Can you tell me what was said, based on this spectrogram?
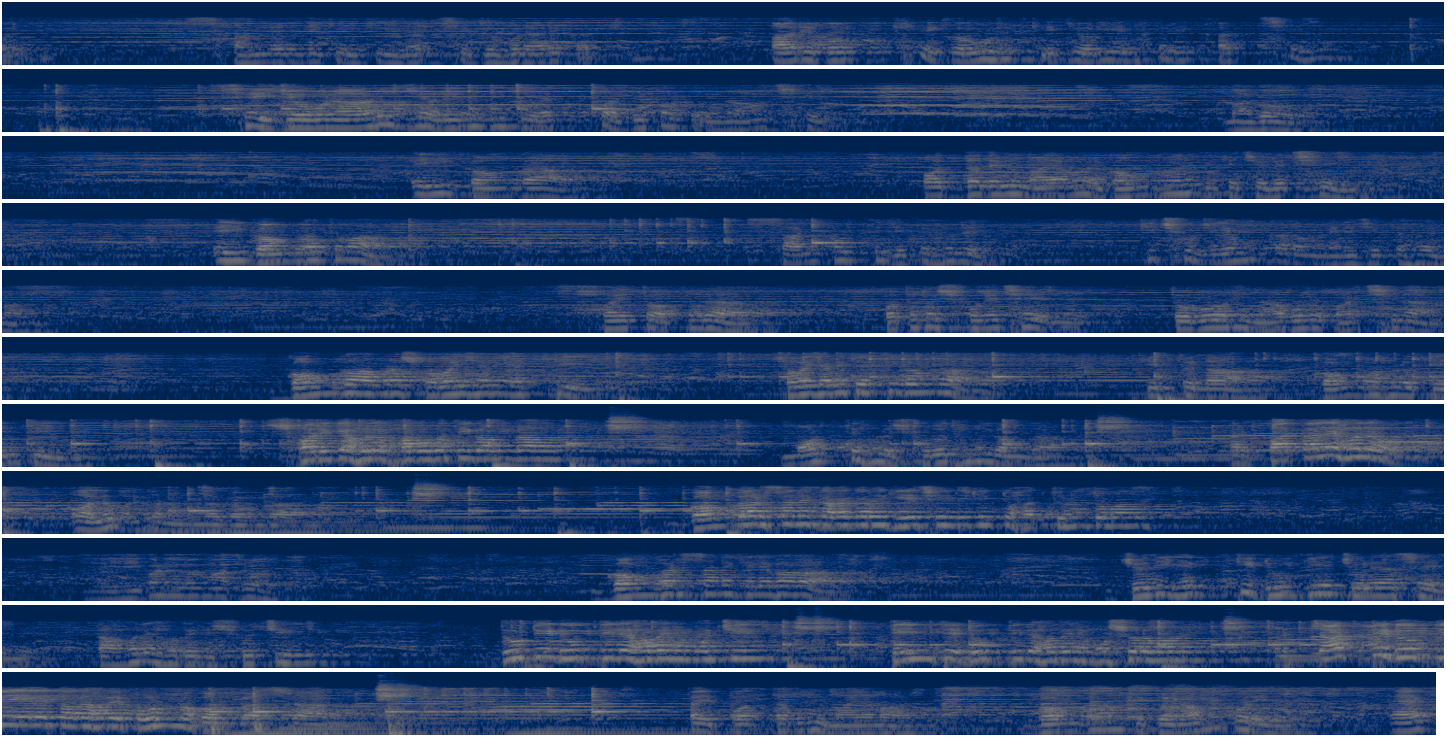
করে। সামনের দিকে এগিয়ে যাচ্ছে কাছে? বক্ষে গৌরকে জড়িয়ে ধরে খাচ্ছে। সেই জলের দিকে এক পা করে নামছে। মাগো, এই গঙ্গা পদ্মা দেবী মায়ামার গঙ্গার দিকে চলেছে। এই গঙ্গা তোমার স্নান করতে যেতে হলে কিছু নিয়ম কানুন মেনে যেতে হয় মা। হয়তো আপনারা কতটা শুনেছেন তবু আমি না বলে পারছি না। গঙ্গা আমরা সবাই জানি একটি, সবাই জানি তো একটি গঙ্গা। কিন্তু না, গঙ্গা হলো তিনটি। স্বর্গে হলো ভগবতী গঙ্গা মর্তে হলো সুরধনী গঙ্গা আর পাতালে হলো অলকানন্দা গঙ্গা। গঙ্গার স্থানে কারা কারা গিয়েছে দেখি একটু হাত তুলুন তোমার। গঙ্গার স্থানে গেলে বাবা যদি একটি ডুব দিয়ে চলে আসেন তাহলে হবে না সূচি দুটি ডুব দিলে হবে না মুচি, তিনটে ডুব দিলে হবে না মুসলমান চারটি ডুব দিয়ে এলে তবে হবে পূর্ণ গঙ্গার স্নান। তাই পদ্মাবতী মায়ামার গঙ্গামাকে প্রণাম করে, এক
